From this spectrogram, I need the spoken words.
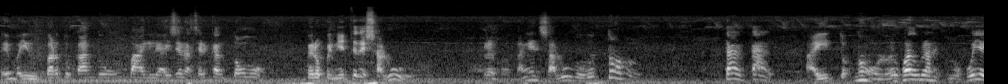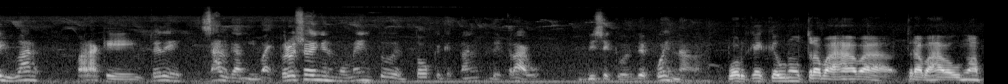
en Valledupar tocando un baile, ahí se le acercan todos, pero pendiente de salud le dan el saludo, doctor, tal, tal. Ahí, no, los voy, a los voy a ayudar para que ustedes salgan y vayan. Pero eso es en el momento del toque que están de trago. Dice que después nada. porque es que uno trabajaba, trabajaba uno,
